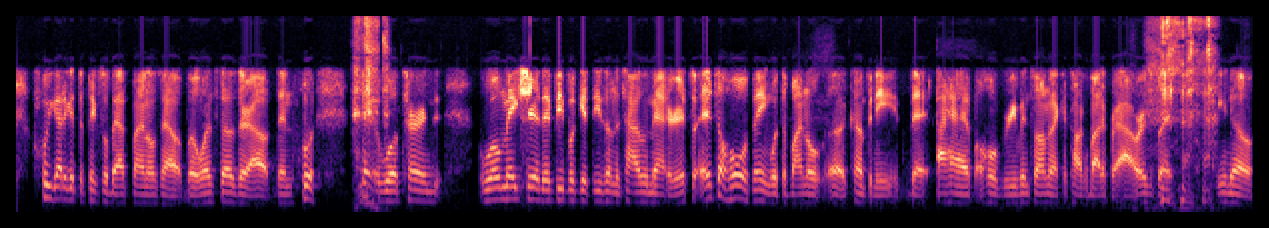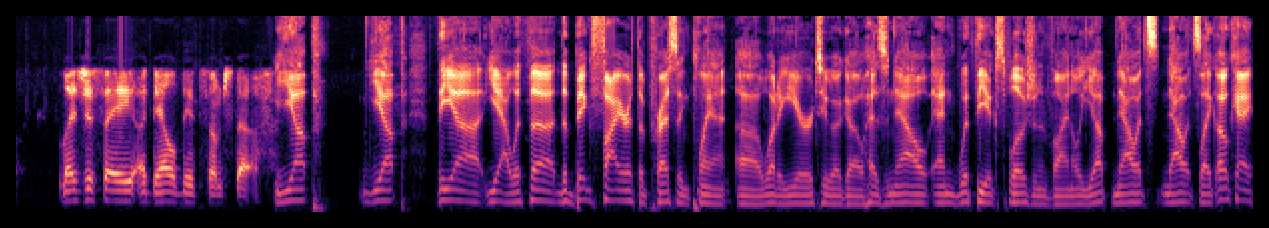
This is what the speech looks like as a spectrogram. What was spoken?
we got to get the Pixel Bath vinyls out. But once those are out, then we'll, we'll turn we'll make sure that people get these on the timely matter. It's it's a whole thing with the vinyl uh, company that I have a whole grievance on. and I could talk about it for hours. But you know, let's just say Adele did some stuff. Yup. Yup. The uh yeah, with the the big fire at the pressing plant uh what a year or two ago has now and with the explosion of vinyl, Yep. now it's now it's like, okay,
